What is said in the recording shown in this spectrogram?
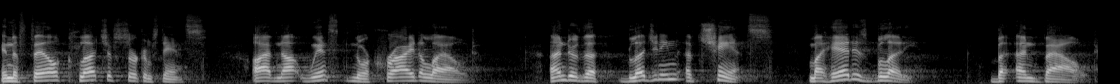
in the fell clutch of circumstance, I have not winced nor cried aloud. Under the bludgeoning of chance, my head is bloody, but unbowed.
